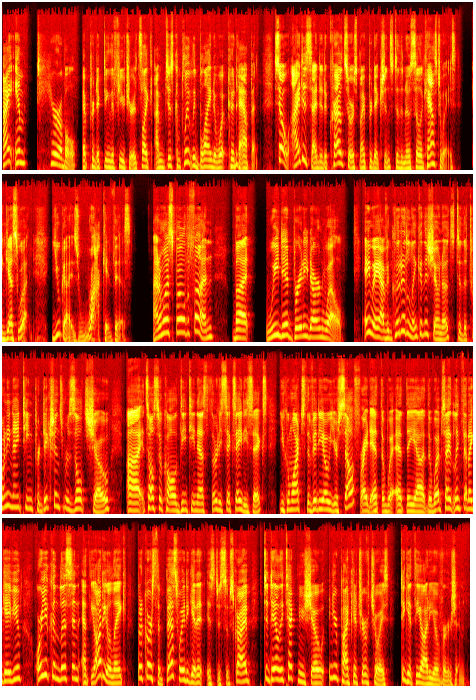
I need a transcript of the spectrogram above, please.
I am terrible at predicting the future. It's like I'm just completely blind to what could happen. So I decided to crowdsource my predictions to the NosillaCastaways. Castaways. And guess what? You guys rock at this. I don't want to spoil the fun, but we did pretty darn well. Anyway, I've included a link in the show notes to the 2019 predictions results show. Uh, it's also called DTNS 3686. You can watch the video yourself right at the at the uh, the website link that I gave you, or you can listen at the audio link. But of course, the best way to get it is to subscribe to Daily Tech News Show in your podcatcher of choice to get the audio version.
